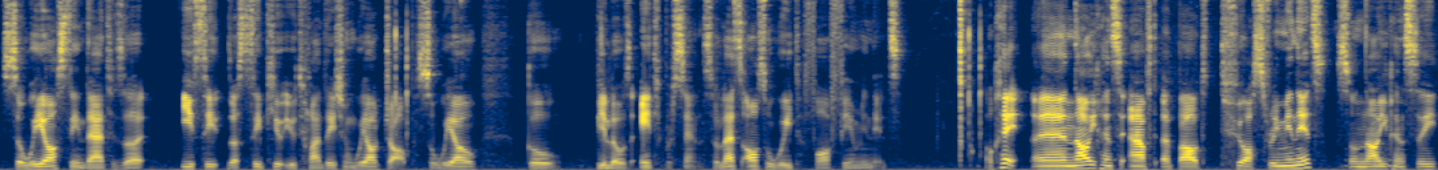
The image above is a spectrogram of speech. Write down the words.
so we all see that the EC the CPU utilization will drop. So we'll go below the 80% so let's also wait for a few minutes. Okay and now you can see after about two or three minutes. So now you can see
